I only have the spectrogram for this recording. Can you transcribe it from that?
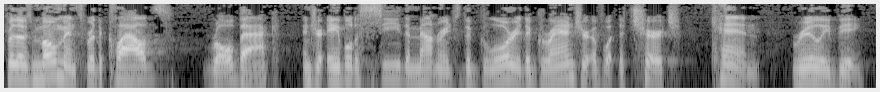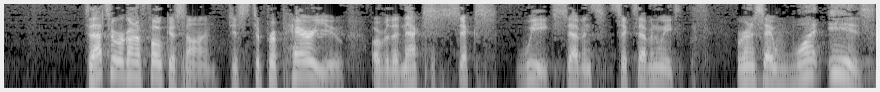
For those moments where the clouds roll back and you're able to see the mountain range, the glory, the grandeur of what the church can really be. So that's what we're going to focus on, just to prepare you over the next six weeks, seven, six, seven weeks. We're going to say, what is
